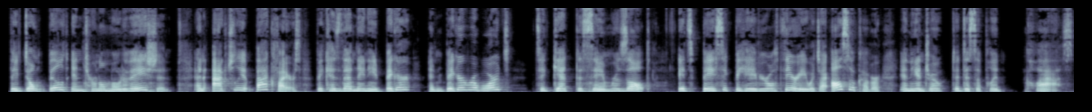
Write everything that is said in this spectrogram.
They don't build internal motivation. And actually, it backfires because then they need bigger and bigger rewards to get the same result. It's basic behavioral theory, which I also cover in the Intro to Discipline class.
